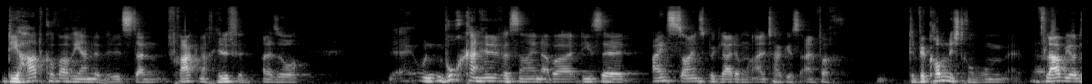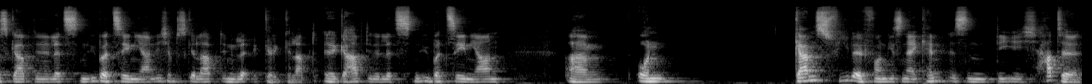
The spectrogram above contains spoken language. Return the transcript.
die Hardcore-Variante willst, dann frag nach Hilfe. Also, äh, und ein Buch kann Hilfe sein, aber diese 1 zu 1 Begleitung im Alltag ist einfach, wir kommen nicht drum rum. Ja. Flavio hat es gehabt in den letzten über zehn Jahren. Ich habe es gehabt in, gelabt, äh, gehabt in den letzten über zehn Jahren. Ähm, und ganz viele von diesen Erkenntnissen, die ich hatte,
